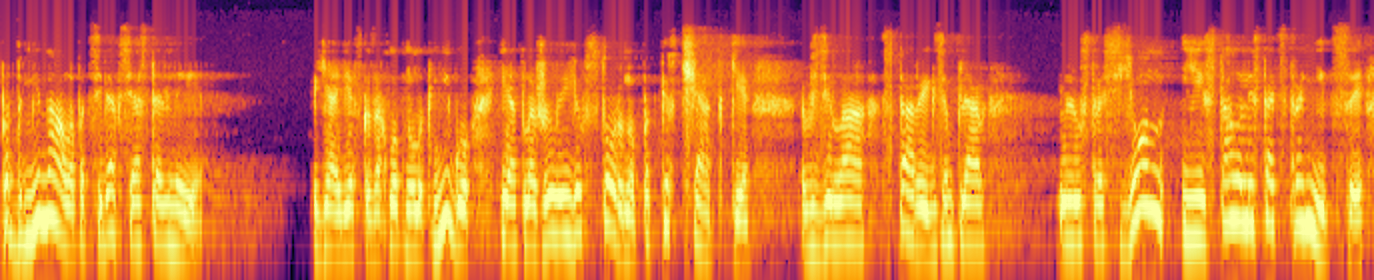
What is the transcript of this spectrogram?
подминала под себя все остальные. Я резко захлопнула книгу и отложила ее в сторону, под перчатки. Взяла старый экземпляр «Иллюстрасьон» и стала листать страницы —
